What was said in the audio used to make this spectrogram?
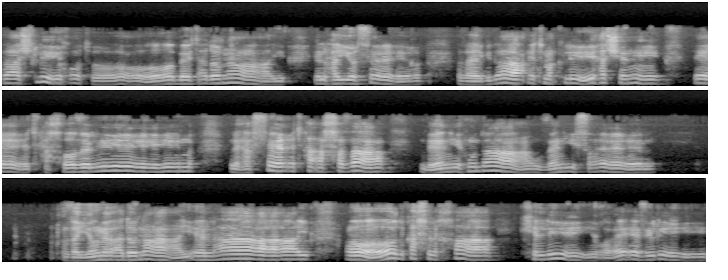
ואשליך אותו בית אדוני אל היוצר ואגדע את מקלי השני את החובלים להפר את האחווה בין יהודה ובין ישראל. ויאמר אדוני אלי עוד קח לך כלי רועה אווילי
